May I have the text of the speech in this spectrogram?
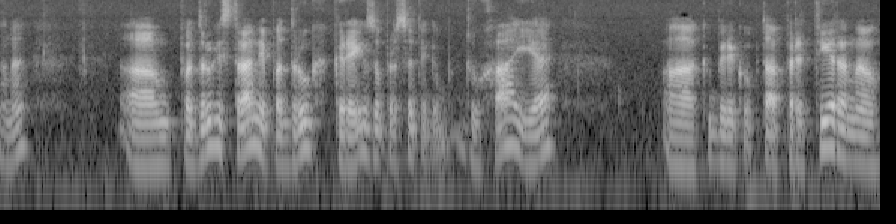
Um, po drugi strani pa drug greh zoper svetega duha je, kako bi rekel, ta pretirano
